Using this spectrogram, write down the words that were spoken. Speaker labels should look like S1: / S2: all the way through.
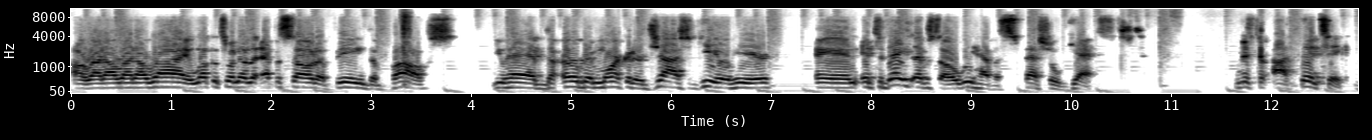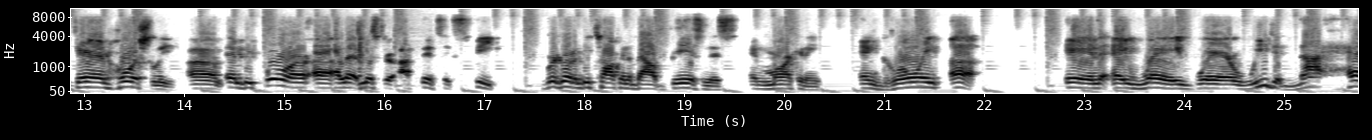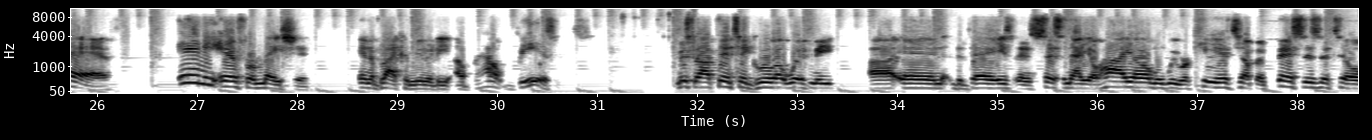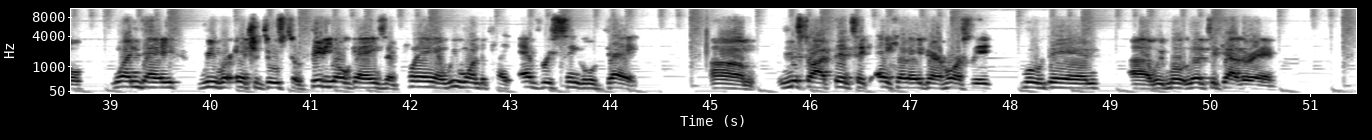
S1: All right, all right, all right. Welcome to another episode of Being the Boss. You have the urban marketer Josh Gill here. And in today's episode, we have a special guest, Mr. Authentic, Darren Horsley. Um, and before uh, I let Mr. Authentic speak, we're going to be talking about business and marketing and growing up in a way where we did not have any information in the black community about business. Mr. Authentic grew up with me uh, in the days in Cincinnati, Ohio, when we were kids jumping fences until one day we were introduced to video games and playing, and we wanted to play every single day. Um, Mr. Authentic, aka Darren Horsley, moved in. Uh, we moved, lived together, and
